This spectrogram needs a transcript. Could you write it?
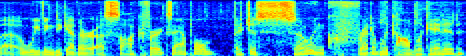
uh, weaving together a sock, for example, they're just so incredibly complicated.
